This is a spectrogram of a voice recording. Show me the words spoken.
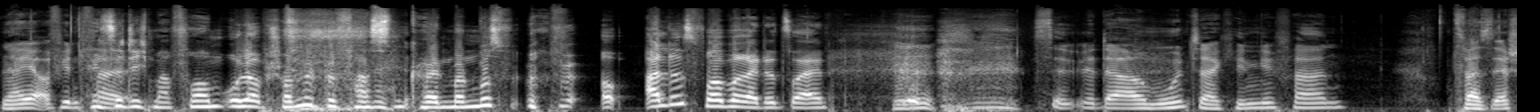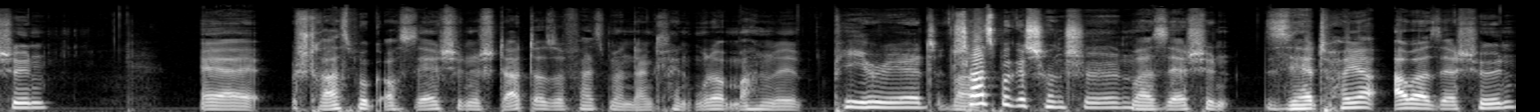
Naja, auf jeden Hättest Fall. du dich mal vor dem Urlaub schon mit befassen können. Man muss für, auf alles vorbereitet sein. sind wir da am Montag hingefahren. Es war sehr schön. Äh, Straßburg auch sehr schöne Stadt, also falls man da einen kleinen Urlaub machen will, Period. War- Straßburg ist schon schön. war sehr schön. Sehr teuer, aber sehr schön.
